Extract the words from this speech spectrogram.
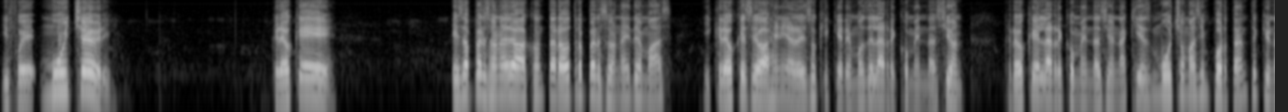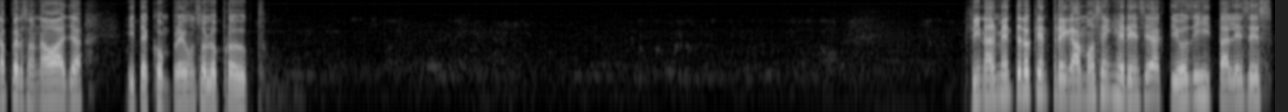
y fue muy chévere. Creo que esa persona le va a contar a otra persona y demás y creo que se va a generar eso que queremos de la recomendación. Creo que la recomendación aquí es mucho más importante que una persona vaya y te compre un solo producto. Finalmente lo que entregamos en gerencia de activos digitales es,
